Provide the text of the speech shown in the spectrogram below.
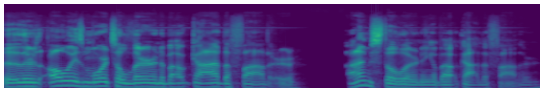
uh, there's always more to learn about God the Father. I'm still learning about God the Father.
